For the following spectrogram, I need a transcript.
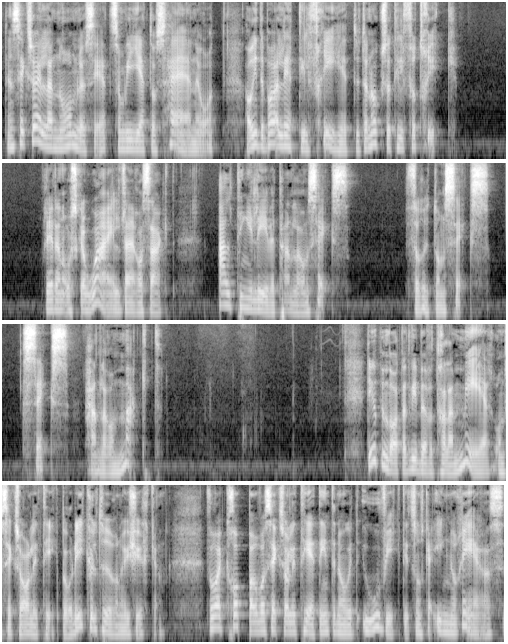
Den sexuella normlöshet som vi gett oss hän åt har inte bara lett till frihet utan också till förtryck. Redan Oscar Wilde lär ha sagt allting i livet handlar om sex. Förutom sex. Sex handlar om makt. Det är uppenbart att vi behöver tala mer om sexualetik, både i kulturen och i kyrkan. Våra kroppar och vår sexualitet är inte något oviktigt som ska ignoreras,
